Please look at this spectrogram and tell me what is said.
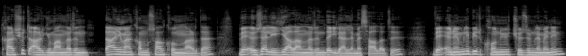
karşıt argümanların daima kamusal konularda ve özel ilgi alanlarında ilerleme sağladığı ve önemli bir konuyu çözümlemenin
